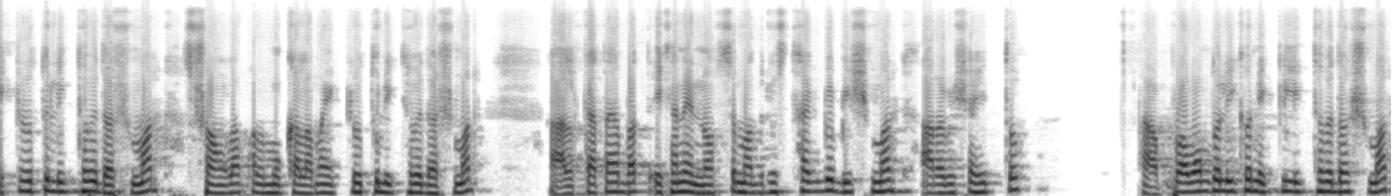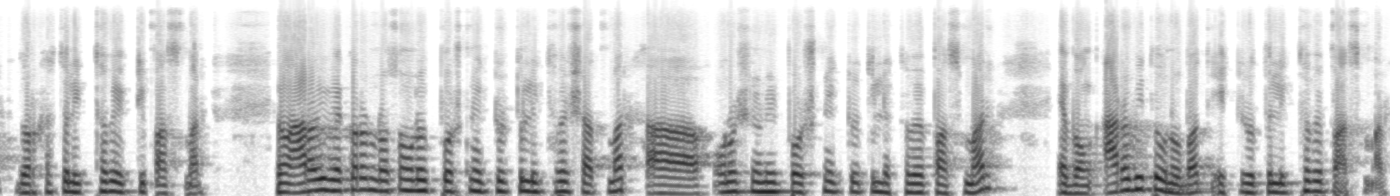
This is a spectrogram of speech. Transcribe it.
একটু উত্তর লিখতে হবে দশ মার্ক সংলাপ আল মুকালামা, একটু উত্তর লিখতে হবে দশ মার্ক আল কাতাবাত, এখানে নসে মাদ্রুস থাকবে বিশ মার্ক আরবি সাহিত্য। প্রবন্ধ লিখন একটি লিখতে হবে দশ মার্ক দরখাস্ত লিখতে হবে একটি পাঁচ মার্ক এবং আরবি ব্যাকরণ রচনামূলক প্রশ্ন একটু একটু লিখতে হবে সাত মার্ক অনুশীলনীর প্রশ্ন একটু একটু লিখতে হবে পাঁচ মার্ক এবং আরবিতে অনুবাদ একটু উত্তর লিখতে হবে পাঁচ মার্ক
